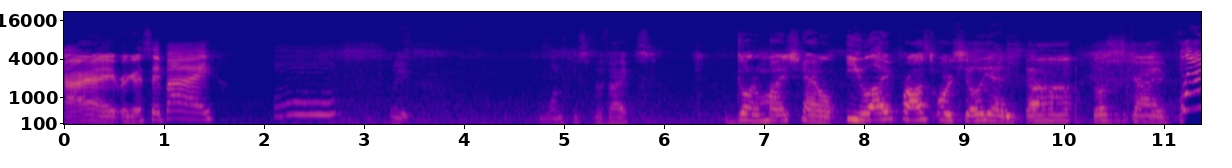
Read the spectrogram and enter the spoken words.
All right, we're gonna say bye. Wait. One piece of advice. Go to my channel, Eli Frost or Chill Yeti. Uh huh. Go subscribe. Bye.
